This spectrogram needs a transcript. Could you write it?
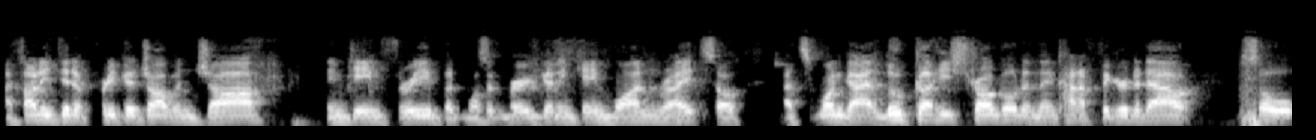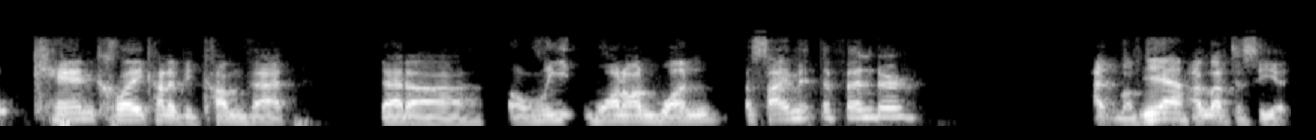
I thought he did a pretty good job in Jaw in Game Three, but wasn't very good in Game One. Right, so that's one guy. Luka, he struggled and then kind of figured it out. So can Klay kind of become that that uh elite one on one assignment defender? I'd love to. Yeah. I'd love to see it.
